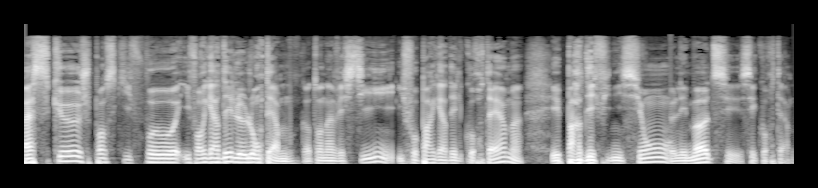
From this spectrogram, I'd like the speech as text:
parce que je pense qu'il faut il faut regarder le long terme quand on investit. Il faut pas regarder le court terme. Et par définition, les modes c'est court terme.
